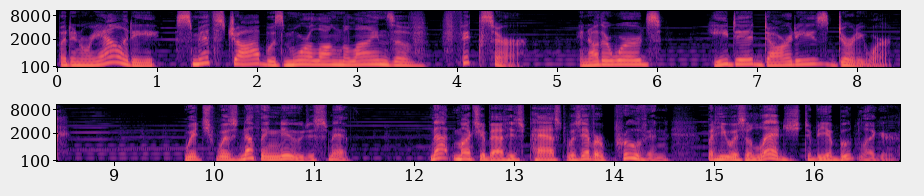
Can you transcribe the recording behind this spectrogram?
but in reality, Smith's job was more along the lines of fixer. In other words, he did Daugherty's dirty work. Which was nothing new to Smith. Not much about his past was ever proven, but he was alleged to be a bootlegger.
